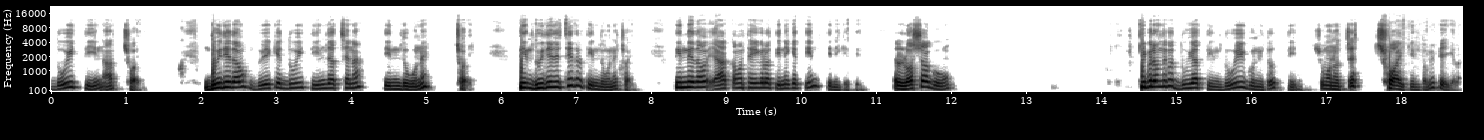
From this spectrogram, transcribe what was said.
দুই, তিন আর ছয়। দুই দিয়ে দাও, দুই একে দুই, তিন যাচ্ছে না, তিন দুগুণে ছয়। তিন, দুই দিয়ে দিচ্ছি, তাহলে তিন দুগুণে ছয়। তিন দিয়ে দাও, এক আমার থেকে গেল তিন একে তিন তিন একে তিন। লসাগু কি পেলাম দেখো? দুই আর তিন, দুই গুণিত তিন সমান হচ্ছে ছয় কিন্তু আমি পেয়ে গেলাম।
